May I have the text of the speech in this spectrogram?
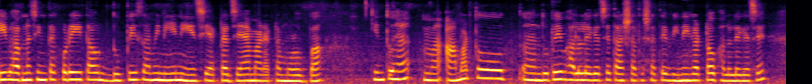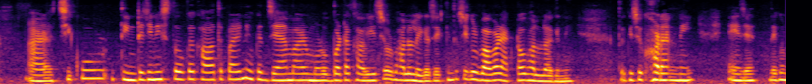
এই ভাবনা চিন্তা করেই তাও দু পিস আমি নিয়ে নিয়েছি, একটা জ্যাম আর একটা মোরব্বা। কিন্তু হ্যাঁ আমার তো দুটোই ভালো লেগেছে। তার সাথে সাথে ভিনেগারটাও ভালো লেগেছে। আর চিকুর তিনটে জিনিস তো ওকে খাওয়াতে পারিনি, ওকে জ্যাম আর মোরব্বাটা খাওয়িয়েছে, ওর ভালো লেগেছে। কিন্তু চিকুর বাবার একটাও ভালো লাগেনি, তো কিছু করার নেই। এই যে, দেখুন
